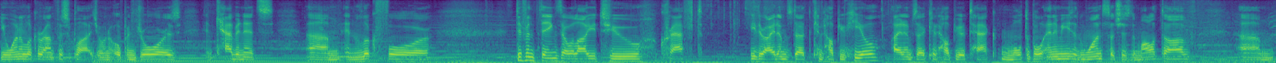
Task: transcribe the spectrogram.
you want to look around for supplies. You want to open drawers and cabinets um, and look for different things that will allow you to craft either items that can help you heal, items that can help you attack multiple enemies at once, such as the Molotov um,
